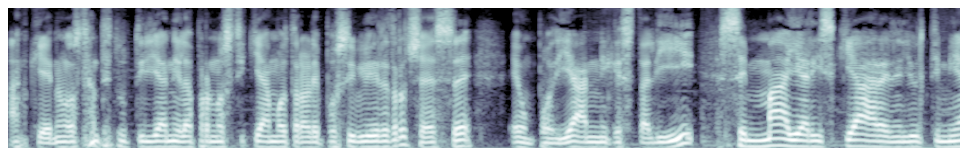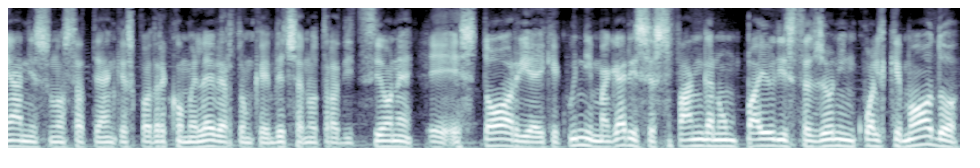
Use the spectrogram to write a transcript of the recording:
anche nonostante tutti gli anni la pronostichiamo tra le possibili retrocesse, è un po' di anni che sta lì. Semmai a rischiare negli ultimi anni sono state anche squadre come l'Everton che invece hanno tradizione e, e storia e che quindi magari se sfangano un paio di stagioni in qualche modo,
